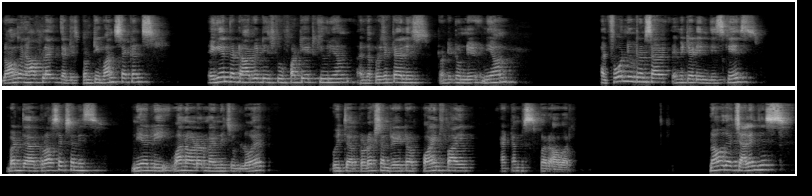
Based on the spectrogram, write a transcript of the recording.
longer half-life, that is 21 seconds, again the target is 248 curium and the projectile is 22 neon. And 4 neutrons are emitted in this case, but the cross-section is nearly one order magnitude lower with a production rate of 0.5 atoms per hour. Now the challenges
